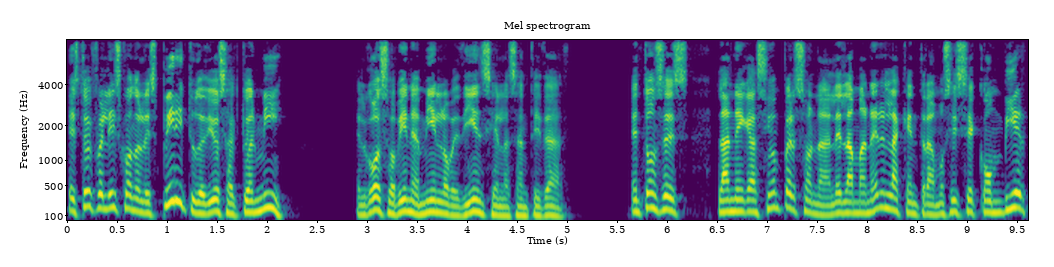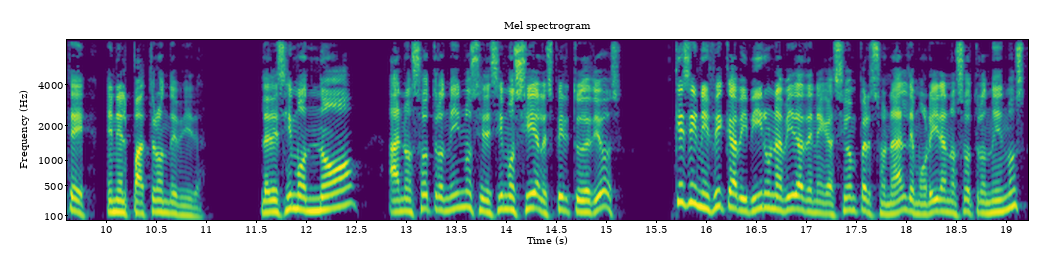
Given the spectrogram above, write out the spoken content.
estoy feliz cuando el Espíritu de Dios actúa en mí. El gozo viene a mí en la obediencia, en la santidad. Entonces, la negación personal es la manera en la que entramos y se convierte en el patrón de vida. Le decimos no a nosotros mismos y decimos sí al Espíritu de Dios. ¿Qué significa vivir una vida de negación personal, de morir a nosotros mismos?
